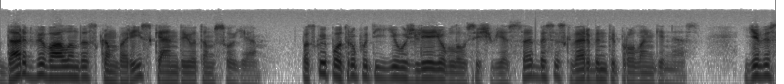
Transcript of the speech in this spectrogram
Dar dvi valandas kambarys kendėjo tamsoje. Paskui po truputį jį užlėjo blausi šviesa, besiskverbinti pro langines. Ji vis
